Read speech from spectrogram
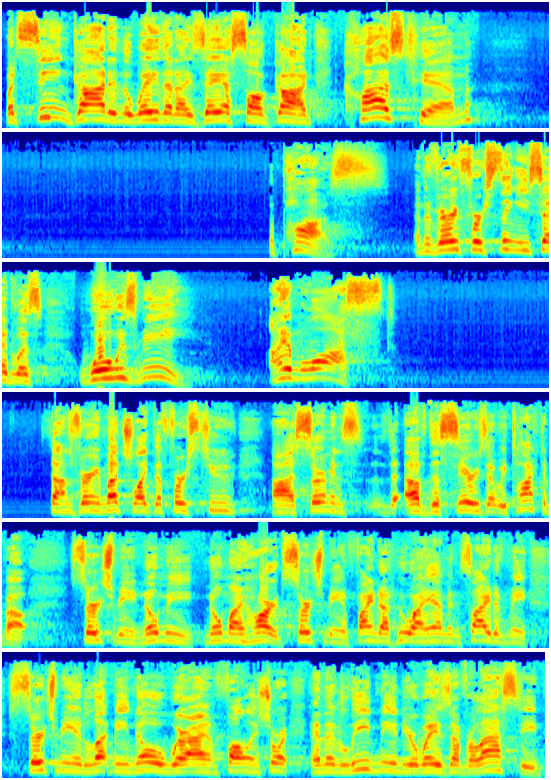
But seeing God in the way that Isaiah saw God caused him to pause. And the very first thing he said was, Woe is me! I am lost. Sounds very much like the first two uh, sermons of this series that we talked about. Search me, know me, know my heart. Search me and find out who I am inside of me. Search me and let me know where I am falling short, and then lead me in your ways everlasting.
